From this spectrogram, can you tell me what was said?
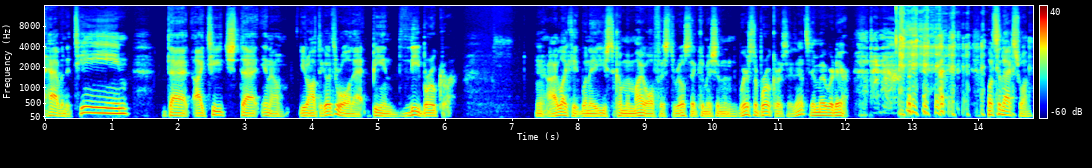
having a team that I teach that, you know, you don't have to go through all that, being the broker. Yeah, I like it when they used to come in my office, the real estate commission, and where's the broker? I say, that's him over there. What's the next one?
